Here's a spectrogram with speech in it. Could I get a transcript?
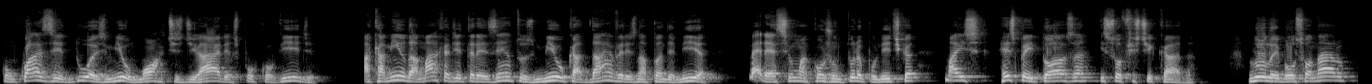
com quase duas mil mortes diárias por Covid, a caminho da marca de 300 mil cadáveres na pandemia, merece uma conjuntura política mais respeitosa e sofisticada. Lula e Bolsonaro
